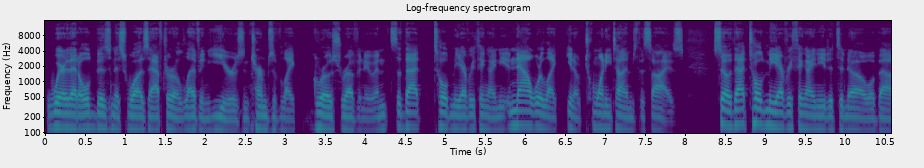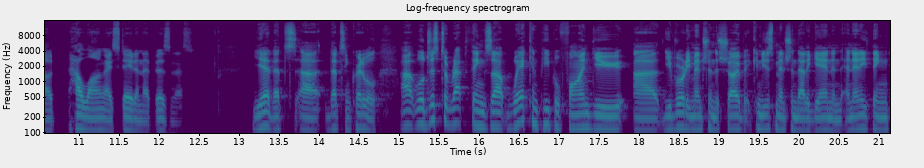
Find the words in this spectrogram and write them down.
where that old business was after 11 years in terms of like gross revenue. And so that told me everything I need. And now we're like, you know, 20 times the size. So that told me everything I needed to know about how long I stayed in that business. Yeah, that's uh, that's incredible. Uh, well, just to wrap things up, where can people find you? Uh, you've already mentioned the show, but can you just mention that again and, and anything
